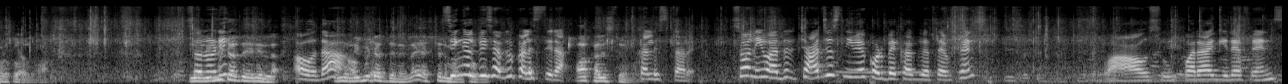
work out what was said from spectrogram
ಮಾಡ್ಕೋಬೋದು ಸೊ ನೋಡಿ ಹೌದಾ? ಸಿಂಗಲ್ ಪೀಸ್ ಆದರೂ ಕಳಿಸ್ತೀರಾ? ಕಳಿಸ್ತಾರೆ. ಸೊ ನೀವು ಅದ್ರ ಚಾರ್ಜಸ್ ನೀವೇ ಕೊಡಬೇಕಾಗುತ್ತೆ ಫ್ರೆಂಡ್ಸ್ ವಾವ್ ಸೂಪರ್ ಆಗಿದೆ ಫ್ರೆಂಡ್ಸ್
